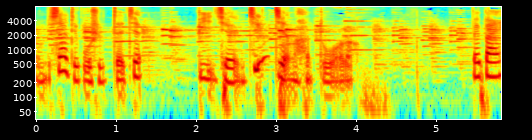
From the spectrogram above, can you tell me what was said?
我们下期故事再见。比以前精简了很多了，拜拜。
